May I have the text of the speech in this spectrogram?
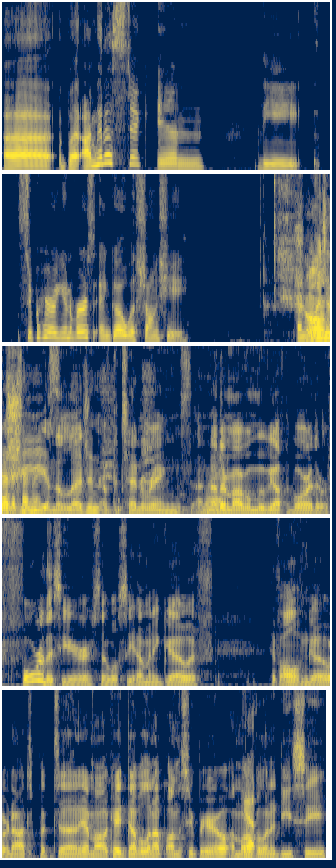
Uh, but I'm gonna stick in the superhero universe and go with Shang-Chi. And the Legend of the Ten Rings. and the Legend of the Ten Rings. Another Right. Marvel movie off the board. There were four this year, so we'll see how many go if if all of them go or not. But uh, yeah, okay, doubling up on the superhero, a Marvel and a DC.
